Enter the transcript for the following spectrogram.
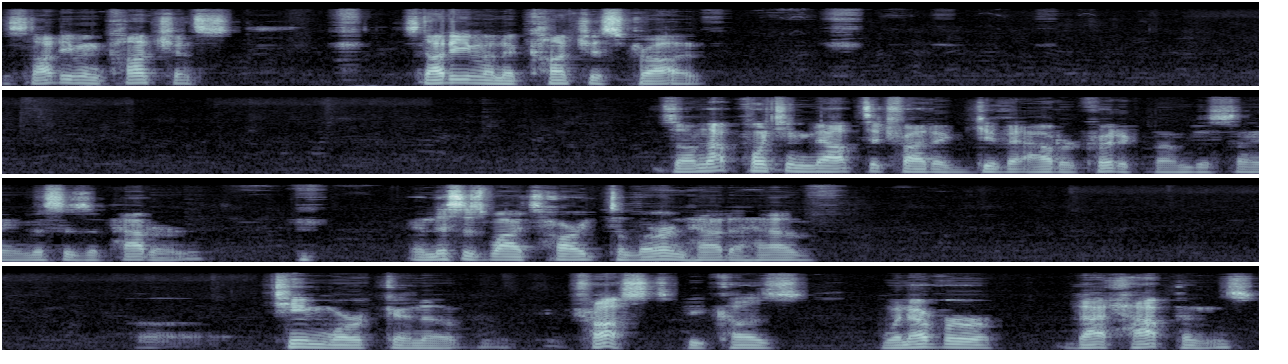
It's not even conscious. It's not even a conscious drive. So I'm not pointing it out to try to give an outer critic, but I'm just saying this is a pattern. and this is why it's hard to learn how to have uh, teamwork and a trust because whenever that happens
